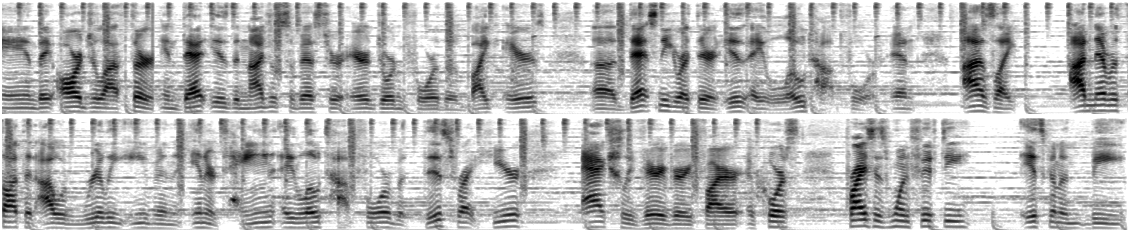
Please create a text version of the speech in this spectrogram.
and they are July 3rd. And that is the Nigel Sylvester Air Jordan 4, the Bike Airs. Uh, that sneaker right there is a low top four. And I was like, I never thought that I would really even entertain a low top four, but this right here, actually very, very fire. Of course, price is 150. It's gonna be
